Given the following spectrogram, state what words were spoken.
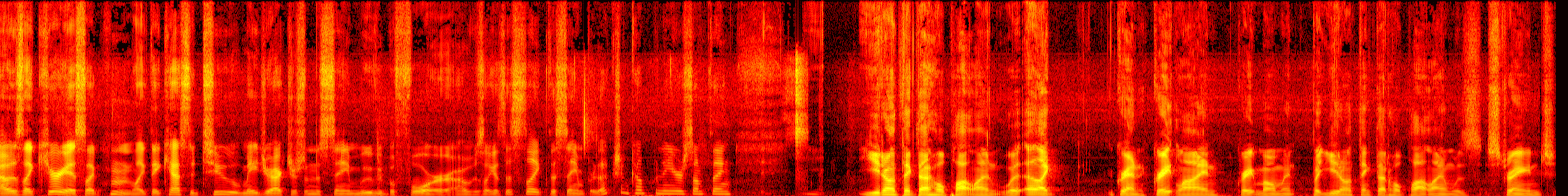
I was like curious, like, hmm, like they casted two major actors from the same movie before. I was like, is this like the same production company or something? You don't think that whole plot line was uh, like, granted, great line, great moment, but you don't think that whole plot line was strange?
